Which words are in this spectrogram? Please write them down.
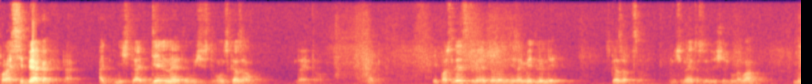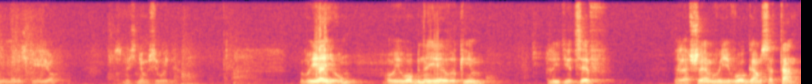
про себя как нечто отдельное от имущества он сказал до этого. И последствия этого не замедлили сказаться. Начинается следующая глава, мы немножечко ее начнем сегодня. В Яйом, у его бнеелуким, литьецев Лашем, в его гам сатан,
